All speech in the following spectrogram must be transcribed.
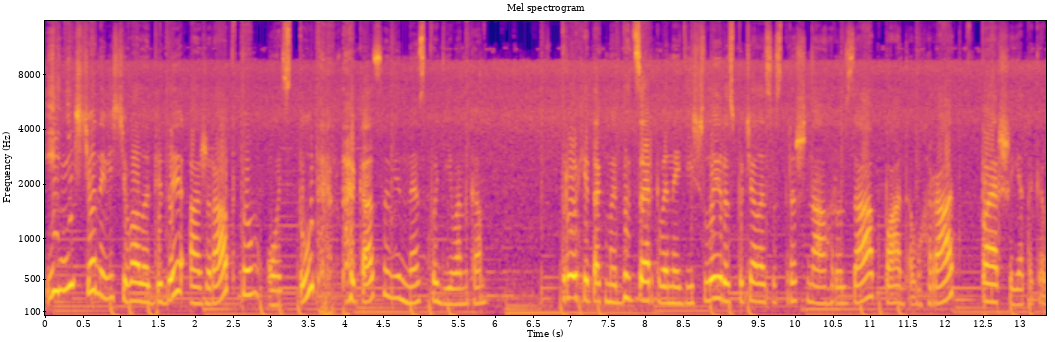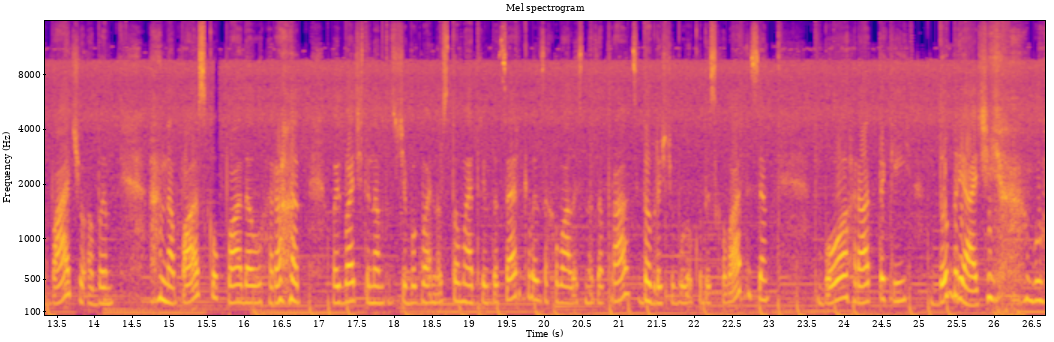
І ніщо не віщувало біди, аж раптом ось тут така собі несподіванка. Трохи так ми до церкви не дійшли, розпочалася страшна гроза, падав град. Вперше я таке бачу, аби на Пасху падав град. Ось бачите, нам тут ще буквально 100 метрів до церкви, заховались на заправці. Добре, що було куди сховатися, бо град такий добрячий був.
